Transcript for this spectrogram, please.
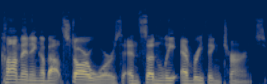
commenting about star wars and suddenly everything turns.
